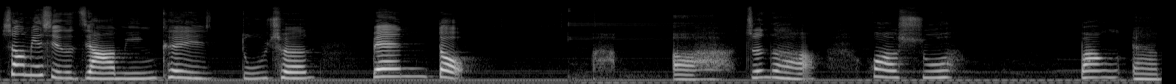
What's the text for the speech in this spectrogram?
上面写的假名可以读成 “bando”，啊，真的啊。话说，邦嗯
